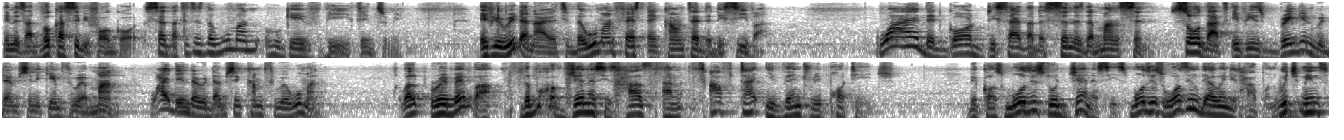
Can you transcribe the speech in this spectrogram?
in his advocacy before God, said that it is the woman who gave the thing to me. If you read the narrative, the woman first encountered the deceiver. Why did God decide that the sin is the man's sin? So that if he's bringing redemption, he came through a man. Why didn't the redemption come through a woman? Well, remember, the book of Genesis has an after event reportage because Moses wrote Genesis. Moses wasn't there when it happened, which means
